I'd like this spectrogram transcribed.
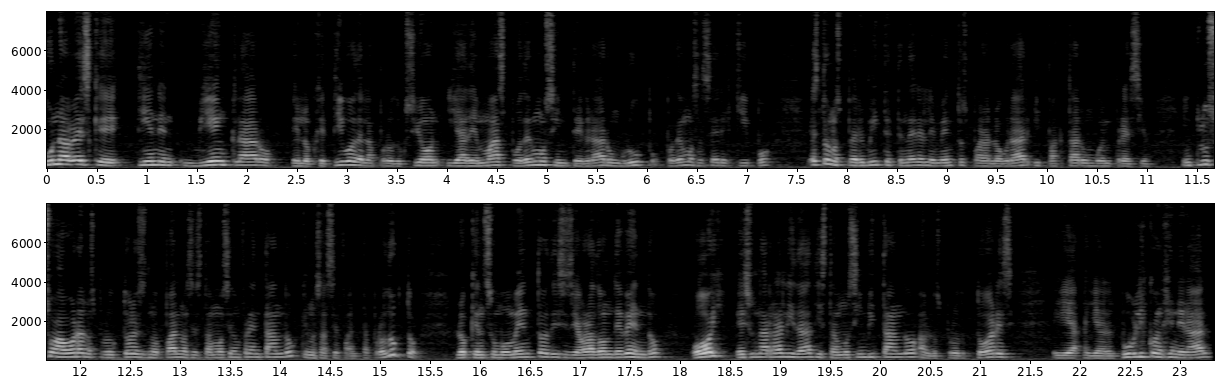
una vez que tienen bien claro el objetivo de la producción y además podemos integrar un grupo, podemos hacer equipo, esto nos permite tener elementos para lograr y pactar un buen precio. Incluso ahora los productores de nopal nos estamos enfrentando que nos hace falta producto. Lo que en su momento dices, ¿y ahora dónde vendo? Hoy es una realidad y estamos invitando a los productores y, al público en general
